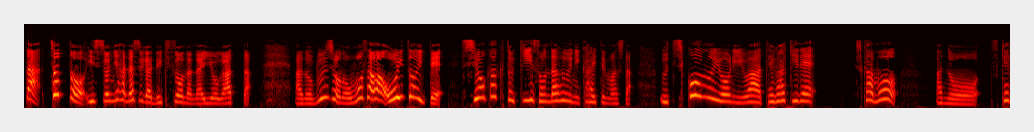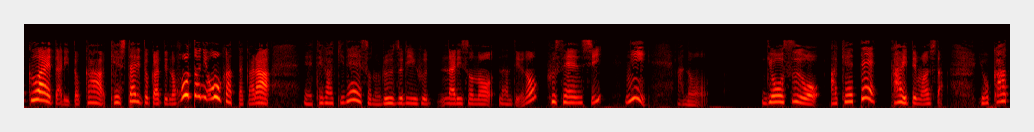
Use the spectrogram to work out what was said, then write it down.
たちょっと一緒に話ができそうな内容があった。あの、文章の重さは置いといて、詩を書くとき、そんな風に書いてました。打ち込むよりは手書きで。しかも、あの、付け加えたりとか、消したりとかっていうの本当に多かったから、えー、手書きで、そのルーズリーフなりその、なんていうの？付箋紙に、あの、行数を開けて書いてました。よかっ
